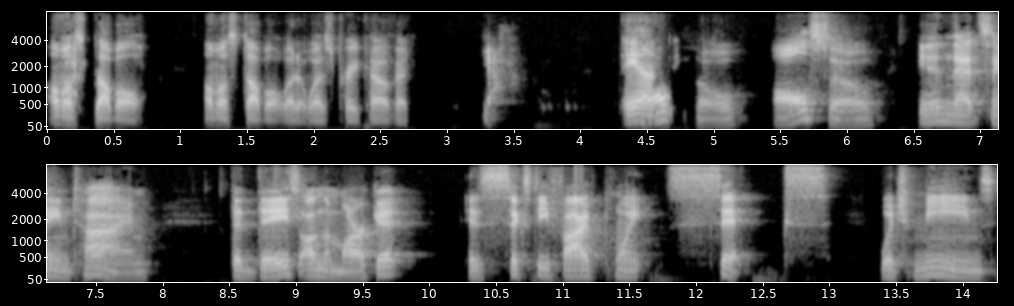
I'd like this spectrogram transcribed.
almost double, almost double what it was pre-COVID. Yeah. And also, also in that same time, the days on the market is 65.6, which means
